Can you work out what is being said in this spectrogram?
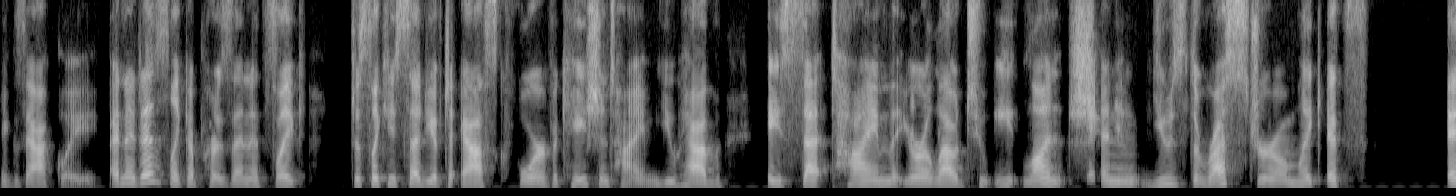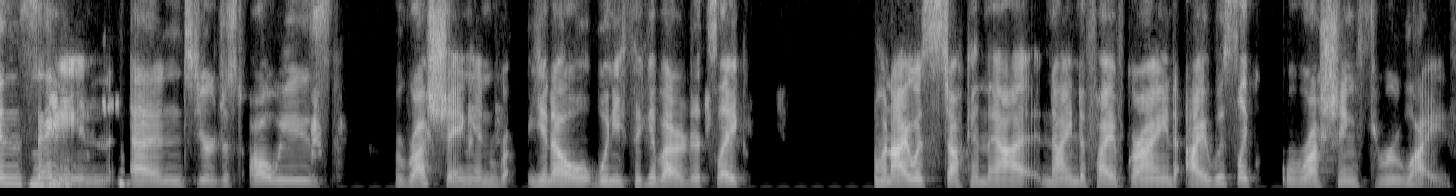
Exactly. And it is like a prison. It's like, just like you said, you have to ask for vacation time. You have a set time that you're allowed to eat lunch and use the restroom. Like, it's mm-hmm. insane. and you're just always rushing. And, you know, when you think about it, it's like, when I was stuck in that nine to five grind, I was like rushing through life.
